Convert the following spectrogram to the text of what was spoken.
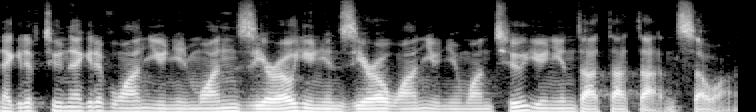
negative 2, negative 1, union 1, 0, union 0, 1, union 1, 2, union dot, dot, dot, and so on.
